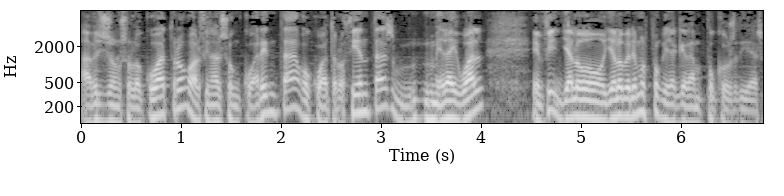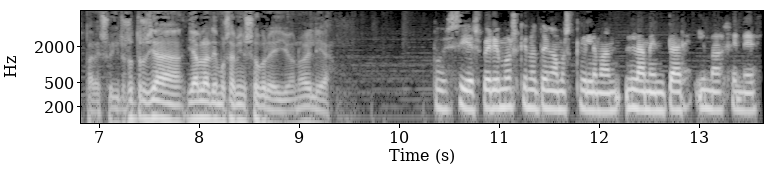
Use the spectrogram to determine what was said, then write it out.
a ver si son solo cuatro, o al final son 40 o 400, me da igual. En fin, ya lo, ya lo veremos porque ya quedan pocos días para eso. Y nosotros ya, ya hablaremos también sobre ello, ¿no, Elia? Pues sí, esperemos que no tengamos que lamentar imágenes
